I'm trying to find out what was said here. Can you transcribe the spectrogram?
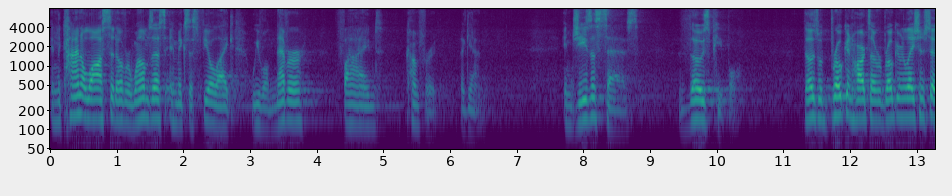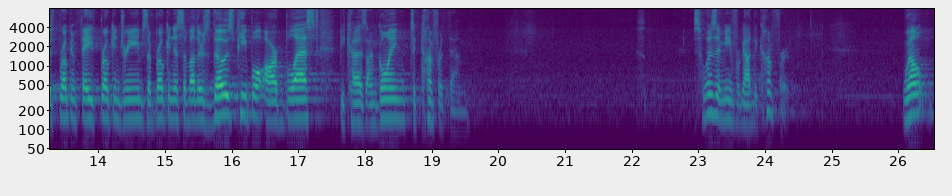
And the kind of loss that overwhelms us and makes us feel like we will never find comfort again. And Jesus says, those people those with broken hearts over broken relationships, broken faith, broken dreams, the brokenness of others, those people are blessed because I'm going to comfort them. So, what does it mean for God to comfort? Well,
